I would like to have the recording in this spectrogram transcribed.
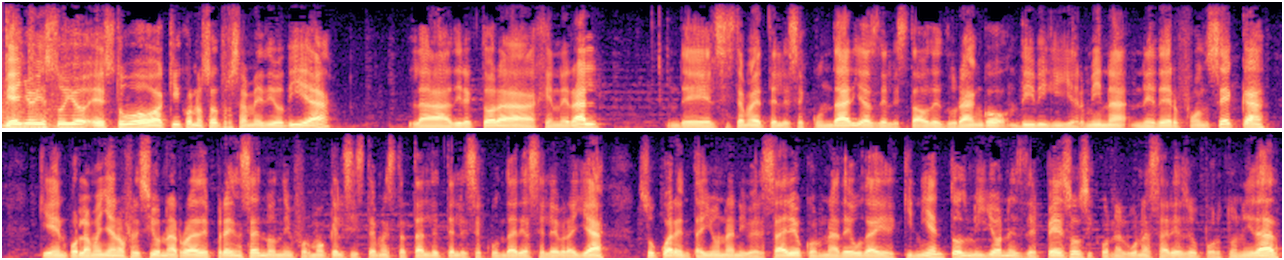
Bien, hoy estuvo, estuvo aquí con nosotros a mediodía la directora general del sistema de telesecundarias del estado de Durango, Divi Guillermina Neder Fonseca, quien por la mañana ofreció una rueda de prensa en donde informó que el sistema estatal de telesecundarias celebra ya su 41 aniversario con una deuda de 500 millones de pesos y con algunas áreas de oportunidad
